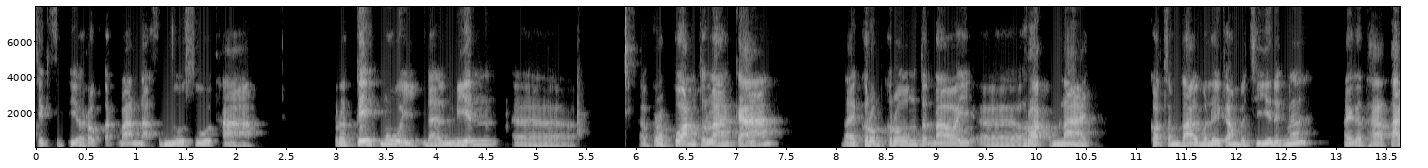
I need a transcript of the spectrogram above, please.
ជិកសភាអឺរ៉ុបគាត់បានដាក់សំណួរសួរថា ប្រទេសមួយដែលមានប្រព័ន្ធតុលាការដែលគ្រប់គ្រងទៅដោយរដ្ឋអំណាចគាត់សម្ដៅមកលើកម្ពុជាហ្នឹងណាហើយគាត់ថាតើ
